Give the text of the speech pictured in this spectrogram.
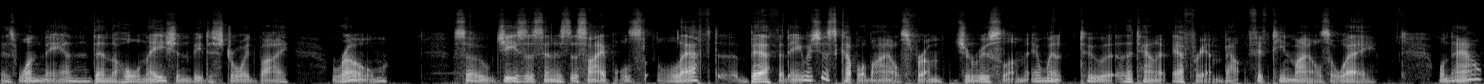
as one man than the whole nation be destroyed by Rome. So Jesus and his disciples left Bethany, which is just a couple of miles from Jerusalem, and went to the town of Ephraim, about 15 miles away. Well, now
